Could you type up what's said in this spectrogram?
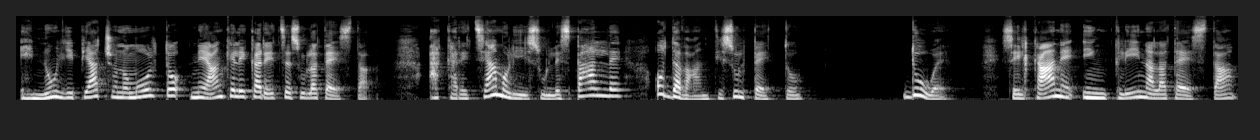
e non gli piacciono molto neanche le carezze sulla testa. Accarezziamoli sulle spalle o davanti sul petto. 2. Se il cane inclina la testa,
